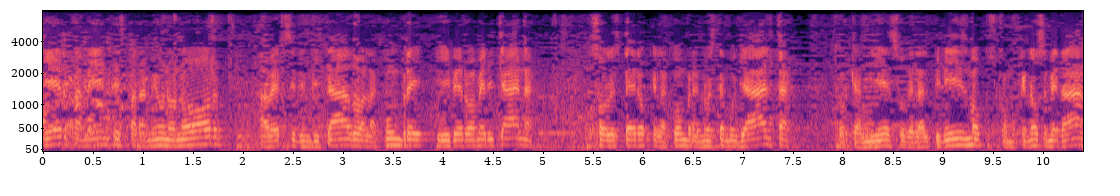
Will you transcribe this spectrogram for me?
ciertamente es para mí un honor haber sido invitado a la cumbre iberoamericana. Solo espero que la cumbre no esté muy alta, porque a mí eso del alpinismo, pues como que no se me da.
